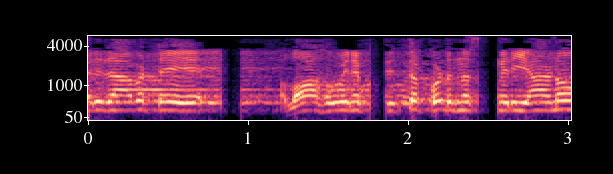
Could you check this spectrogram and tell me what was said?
വലുതാവട്ടെ. അള്ളാഹുവിനെ പൊരുത്തപ്പെടുന്ന സംഗതിയാണോ?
